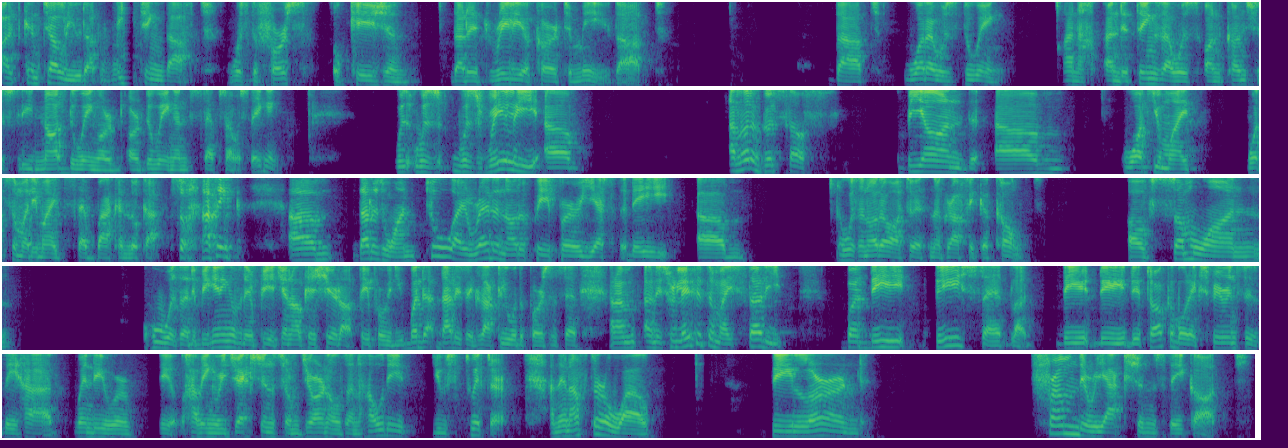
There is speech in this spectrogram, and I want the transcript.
i can tell you that writing that was the first occasion that it really occurred to me that that what i was doing and and the things i was unconsciously not doing or, or doing and steps i was taking was was, really uh, a lot of good stuff beyond um, what you might, what somebody might step back and look at. So I think um, that is one. Two, I read another paper yesterday. Um, it was another autoethnographic account of someone who was at the beginning of their PhD, and I can share that paper with you. But that, that is exactly what the person said, and I'm, and it's related to my study. But they they said like they, they, they talk about experiences they had when they were having rejections from journals and how they used Twitter. And then after a while, they learned from the reactions they got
